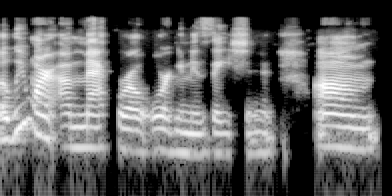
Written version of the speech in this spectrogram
but we weren't a macro organization. Um,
